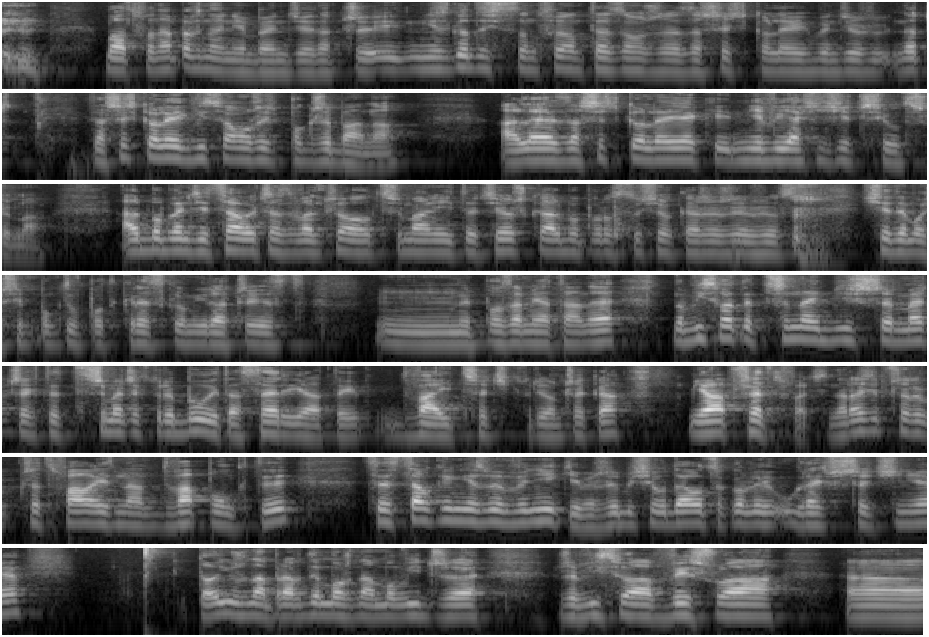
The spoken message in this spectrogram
Łatwo na pewno nie będzie. Znaczy, nie zgodzę się z tą twoją tezą, że za sześć kolejek będzie już. Znaczy, za sześć kolejek Wisła może być pogrzebana, ale za sześć kolejek nie wyjaśni się, czy się utrzyma. Albo będzie cały czas walczyła o utrzymanie i to ciężko, albo po prostu się okaże, że już jest 7-8 punktów pod kreską i raczej jest mm, pozamiatane. No Wisła te trzy najbliższe mecze, te trzy mecze, które były, ta seria, te dwa i trzeci, który ją czeka, miała przetrwać. Na razie prze- przetrwała jest na dwa punkty, co jest całkiem niezłym wynikiem. Jeżeli by się udało cokolwiek ugrać w Szczecinie, to już naprawdę można mówić, że, że Wisła wyszła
